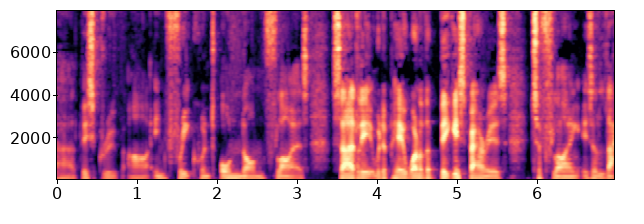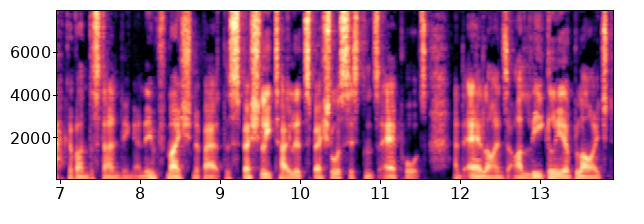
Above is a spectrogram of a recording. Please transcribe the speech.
uh, this group are infrequent or non flyers. Sadly, it would appear one of the biggest barriers to flying is a lack of understanding and information about the specially tailored special assistance airports and airlines are legally obliged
